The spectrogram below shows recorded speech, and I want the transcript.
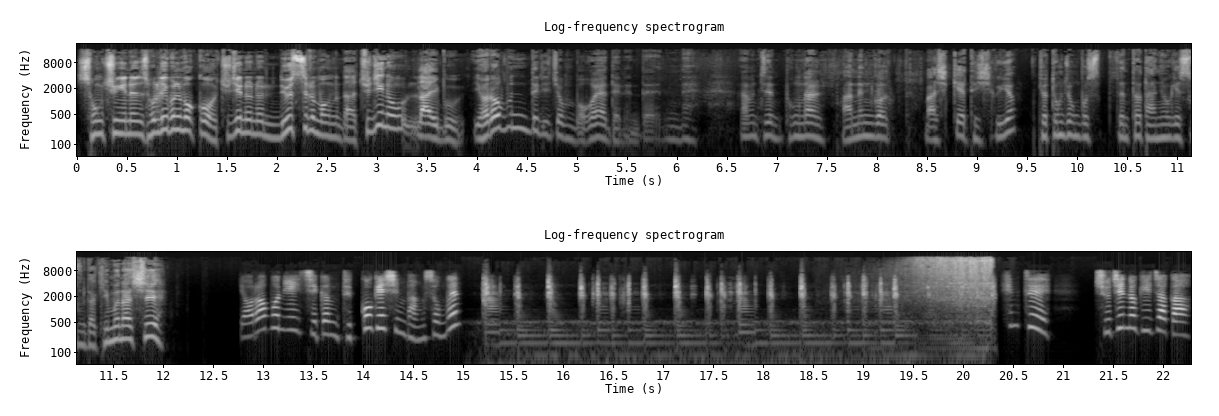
송충이는 솔잎을 먹고 주진우는 뉴스를 먹는다. 주진우 라이브 여러분들이 좀 먹어야 되는데. 네. 아무튼 복날 많은 것 맛있게 드시고요. 교통정보센터 다녀오겠습니다. 김은아 씨. 여러분이 지금 듣고 계신 방송은 힌트 주진우 기자가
